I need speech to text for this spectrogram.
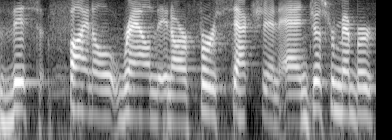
this final round in our first section. And just remember,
